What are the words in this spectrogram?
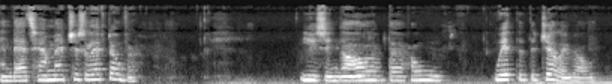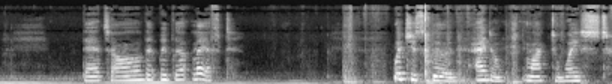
And that's how much is left over using all of the whole width of the jelly roll. That's all that we've got left, which is good. I don't like to waste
